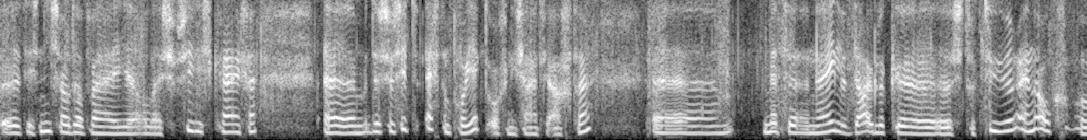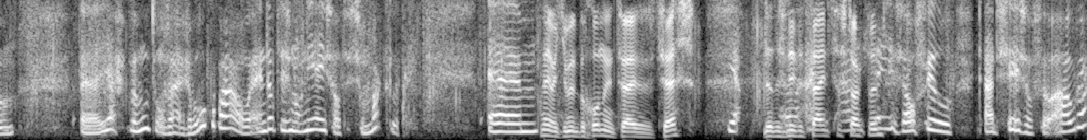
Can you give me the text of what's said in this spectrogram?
Het is niet zo dat wij allerlei subsidies krijgen. Ehm, dus er zit echt een projectorganisatie achter. Met een hele duidelijke structuur en ook gewoon, eh, ja, we moeten ons eigen broek ophouden. En dat is nog niet eens altijd zo makkelijk. Ehm, Nee, want je bent begonnen in 2006. ja. Dat is niet het Eh, fijnste startpunt. ADC is al veel, het ADC is al veel ouder.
